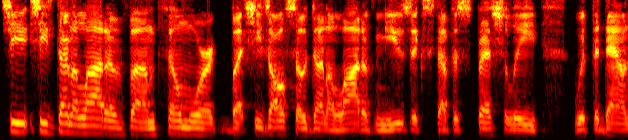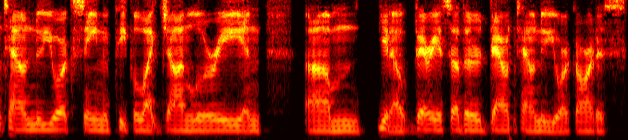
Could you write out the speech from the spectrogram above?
she she's done a lot of um, film work, but she's also done a lot of music stuff, especially with the downtown New York scene of people like John Lurie and um, you know various other downtown New York artists.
